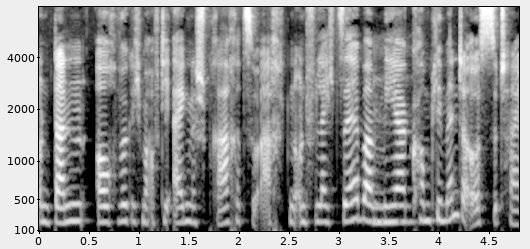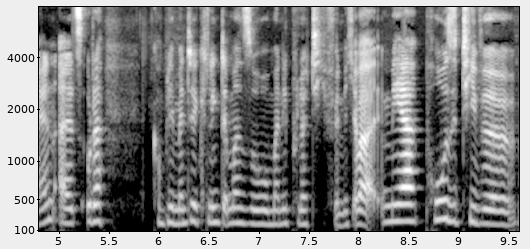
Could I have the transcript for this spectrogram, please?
Und dann auch wirklich mal auf die eigene Sprache zu achten und vielleicht selber mehr Komplimente auszuteilen als, oder Komplimente klingt immer so manipulativ, finde ich, aber mehr positive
